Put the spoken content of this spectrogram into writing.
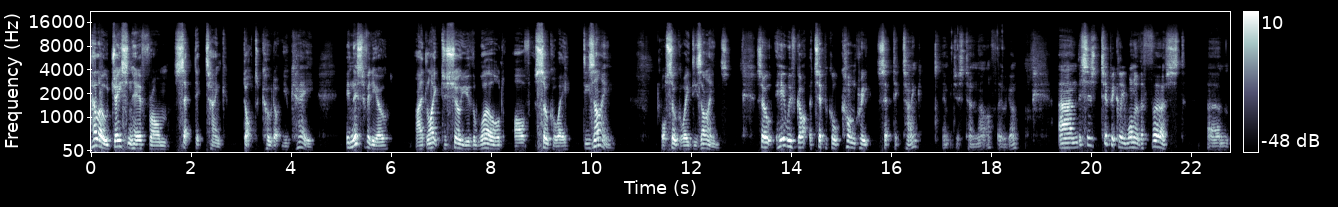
Hello, Jason here from septictank.co.uk. In this video, I'd like to show you the world of soakaway design, or soakaway designs. So here we've got a typical concrete septic tank. Let me just turn that off, there we go. And this is typically one of the first um,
